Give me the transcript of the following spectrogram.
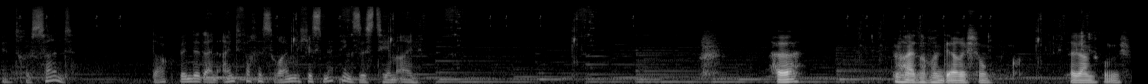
Interessant. Doc bindet ein einfaches räumliches Mapping-System ein. Hä? Ja, also von der Richtung. Ja, ganz komisch.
